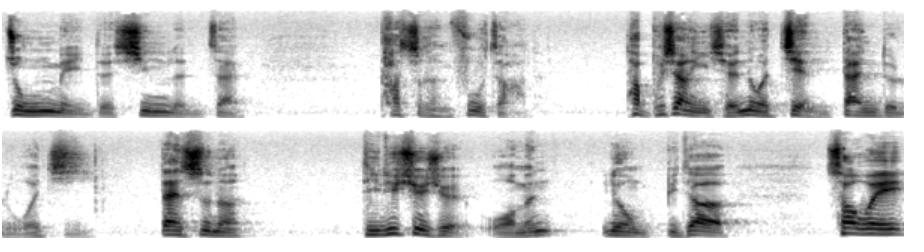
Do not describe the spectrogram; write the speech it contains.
中美的新冷战，它是很复杂的，它不像以前那么简单的逻辑。但是呢，的的确确，我们用比较稍微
